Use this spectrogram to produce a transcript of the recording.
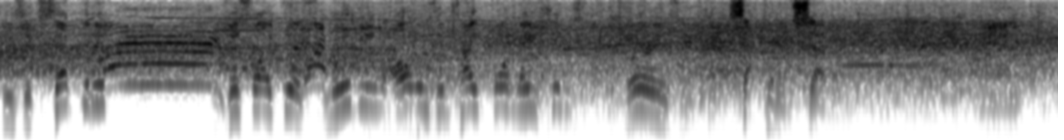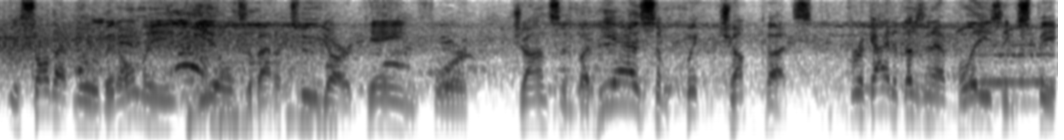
He's accepted it. And just like this, moving always in tight formations. Where is he? Second and seven. And you saw that move. It only yields about a two-yard gain for Johnson, but he has some quick jump cuts for a guy that doesn't have blazing speed.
